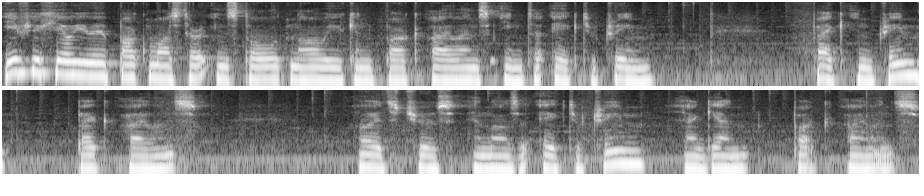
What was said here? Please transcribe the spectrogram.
If you have UV Packmaster installed now you can pack islands into active trim pack and trim, pack islands. Let's choose another active trim, again pack islands.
